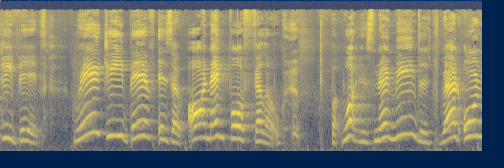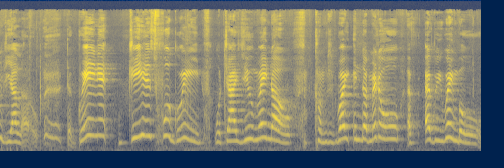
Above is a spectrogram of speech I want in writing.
G. Biv. Roy G. Biv is an odd name for a fellow. But what his name means is red, orange, yellow. The green G is for green, which as you may know, comes right in the middle of every rainbow.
